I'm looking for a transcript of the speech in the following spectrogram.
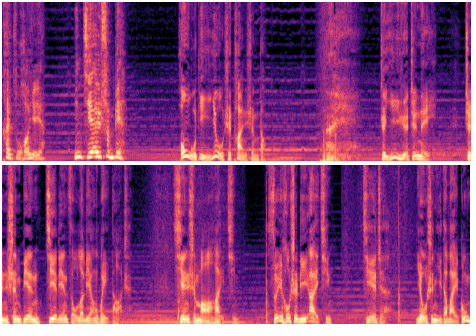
太祖皇爷爷，您节哀顺变。洪武帝又是叹声道：“哎，这一月之内，朕身边接连走了两位大臣，先是马爱卿，随后是李爱卿，接着又是你的外公，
